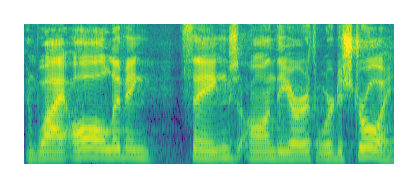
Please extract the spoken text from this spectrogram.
and why all living things on the earth were destroyed.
